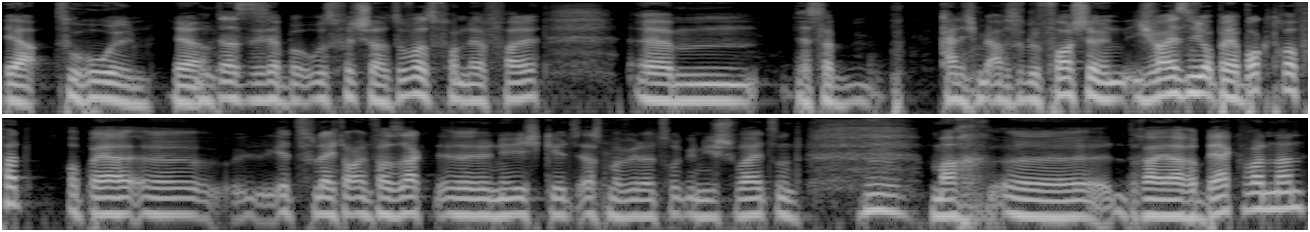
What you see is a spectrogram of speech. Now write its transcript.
Ja. zu holen. Ja. Und das ist ja bei Urs Fischer sowas von der Fall. Ähm, deshalb kann ich mir absolut vorstellen. Ich weiß nicht, ob er Bock drauf hat, ob er äh, jetzt vielleicht auch einfach sagt, äh, nee, ich gehe jetzt erstmal wieder zurück in die Schweiz und Hm. mach äh, drei Jahre Bergwandern.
